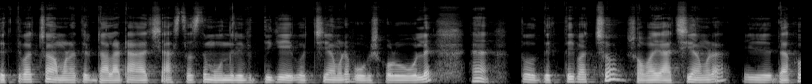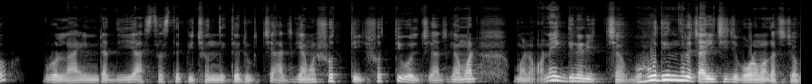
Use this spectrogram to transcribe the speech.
দেখতে পাচ্ছ, আমার হাতের ডালাটা আছে, আস্তে আস্তে মন্দিরের দিকে এগোচ্ছি, আমরা প্রবেশ করব বলে হ্যাঁ তো দেখতেই পাচ্ছ, সবাই আছি আমরা। এই দেখো পুরো লাইনটা দিয়ে আস্তে আস্তে পিছন দিক থেকে ঢুকছে। আজকে আমার সত্যি সত্যি বলছি, আজকে আমার মানে অনেক দিনের ইচ্ছা, বহুদিন ধরে চাইছি যে বড় মার কাছে যাব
